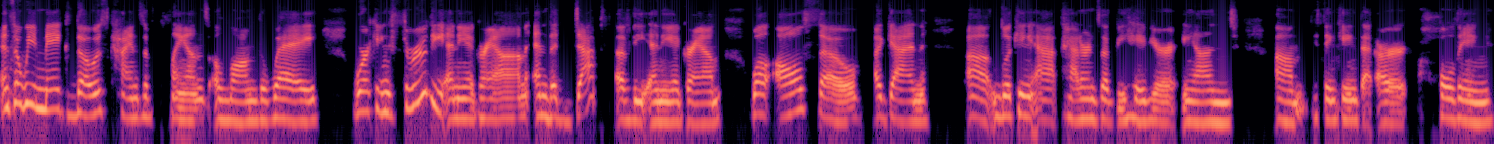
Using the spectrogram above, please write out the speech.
And so we make those kinds of plans along the way, working through the Enneagram and the depth of the Enneagram, while also, again, uh, looking at patterns of behavior and um, thinking that are holding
